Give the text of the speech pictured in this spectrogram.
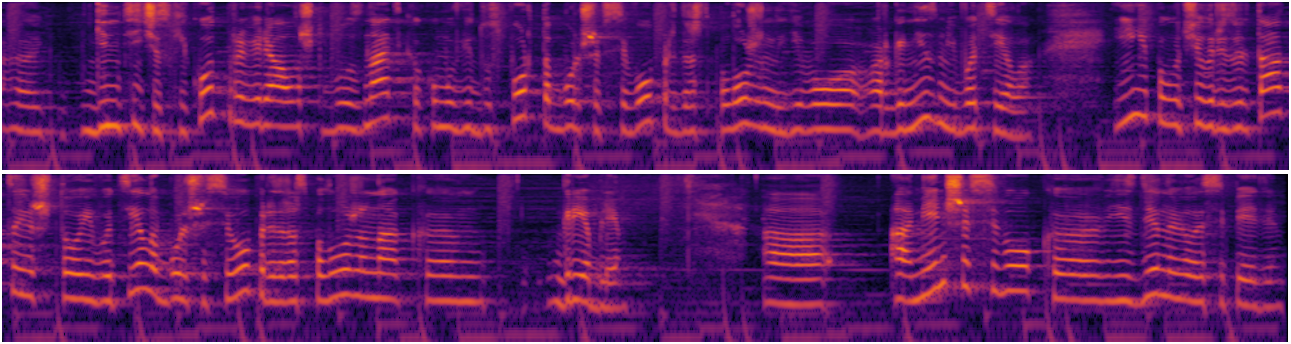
а, генетический код проверял, чтобы узнать, к какому виду спорта больше всего предрасположен его организм, его тело. И получил результаты, что его тело больше всего предрасположено к гребле а меньше всего к езде на велосипеде.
